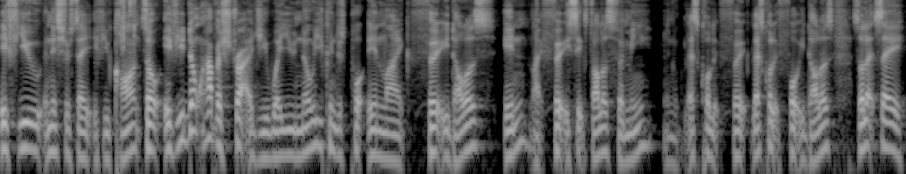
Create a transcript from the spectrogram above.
If you, and this should say if you can't. So if you don't have a strategy where you know you can just put in like $30 in, like $36 for me, let's call it, 30, let's call it $40. So let's say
